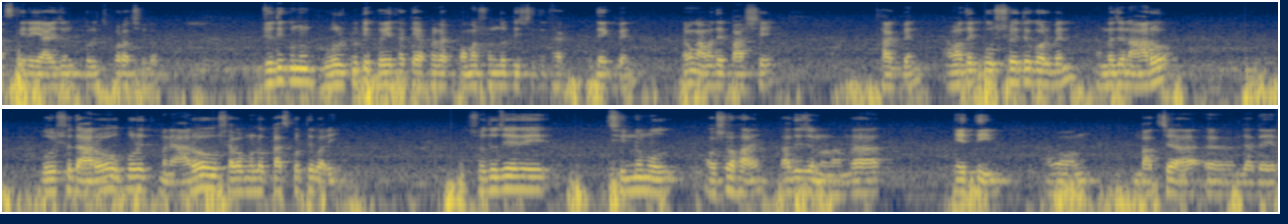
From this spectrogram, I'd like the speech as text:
আজকের এই আয়োজন করা ছিল। যদি কোনো ভুল ত্রুটি হয়ে থাকে, আপনারা ক্ষমা সুন্দর দৃষ্টিতে থাক, দেখবেন এবং আমাদের পাশে থাকবেন। আমাদেরকে উৎসাহিত করবেন। আমরা যেন আরও ভবিষ্যতে আরও উপরে মানে আরও সেবামূলক কাজ করতে পারি। শুধু যে ছিন্নমূল অসহায়, তাদের জন্য আমরা এতি এবং বাচ্চা যাদের,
